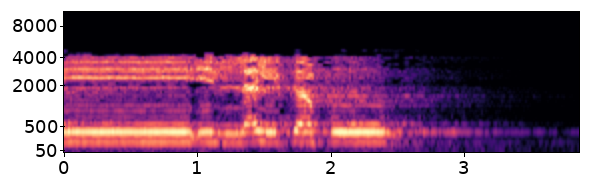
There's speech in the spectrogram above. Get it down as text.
إلا الكفور؟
